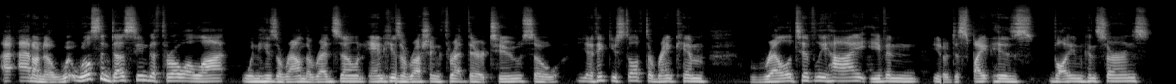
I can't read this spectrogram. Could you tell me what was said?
I, I don't know. W- Wilson does seem to throw a lot when he's around the red zone, and he's a rushing threat there too. So I think you still have to rank him relatively high, even you know, despite his volume concerns.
